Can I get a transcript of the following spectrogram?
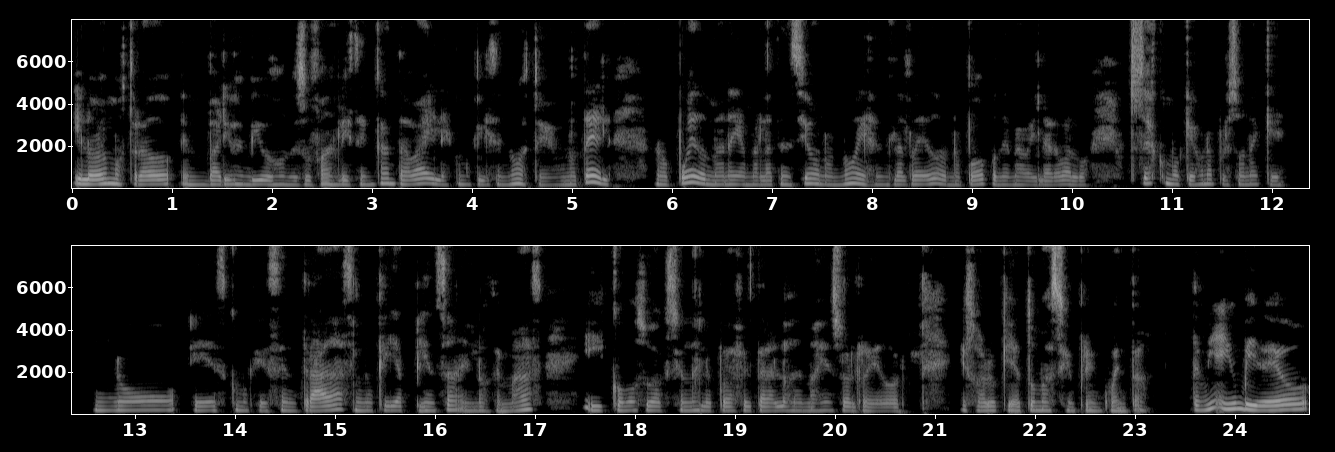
y lo he mostrado en varios en vivos donde sus fans le dicen encanta bailes, como que le dicen no, estoy en un hotel, no puedo, me van a llamar la atención o no es en alrededor, no puedo ponerme a bailar o algo. Entonces como que es una persona que no es como que centrada, sino que ella piensa en los demás y cómo sus acciones le pueden afectar a los demás en su alrededor. Eso es algo que ella toma siempre en cuenta. También hay un video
